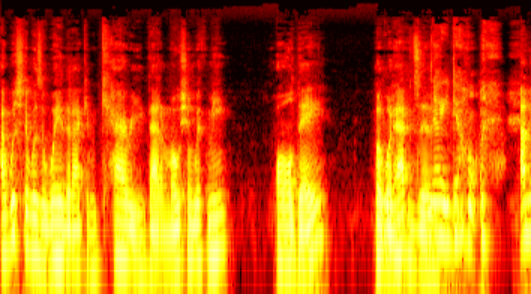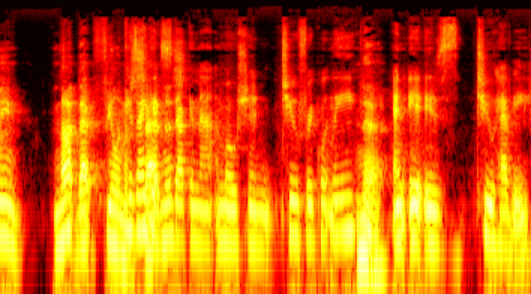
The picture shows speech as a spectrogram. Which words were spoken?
I wish there was a way that I can carry that emotion with me all day. But what happens is, No, you don't. I mean, not that feeling of sadness. Because I get stuck in that emotion too frequently, Nah. and it is too heavy.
